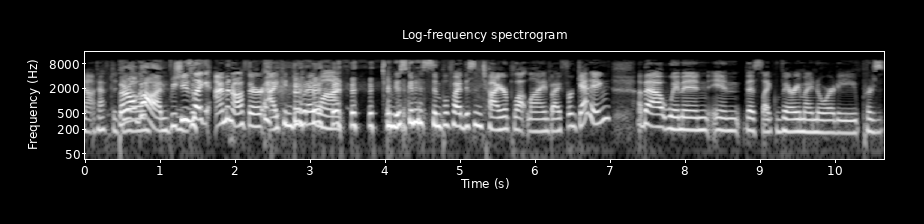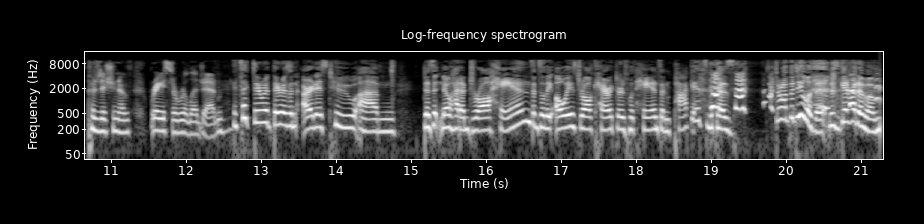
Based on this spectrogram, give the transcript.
not have to They're deal. all gone. We She's just- like, I'm an author. I can do what I want. I'm just going to simplify this entire plot line by forgetting about women in this like very minority pos- position of race or religion. It's like there there is an artist who um, doesn't know how to draw hands, and so they always draw characters with hands and pockets because don't have to deal with it. Just get rid of them.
